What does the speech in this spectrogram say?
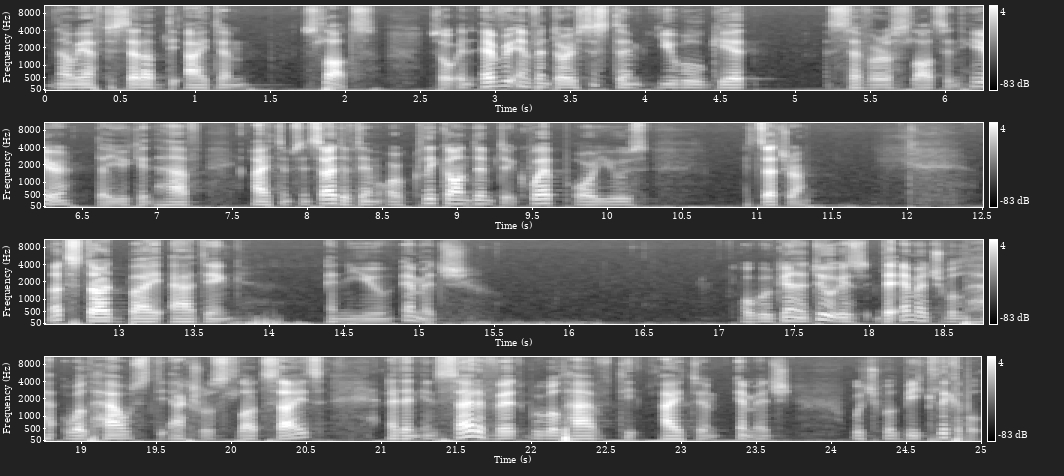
Now we have to set up the item slots. So in every inventory system, you will get several slots in here that you can have items inside of them or click on them to equip or use, etc. Let's start by adding a new image. What we're going to do is the image will, will house the actual slot size and then inside of it we will have the item image which will be clickable.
